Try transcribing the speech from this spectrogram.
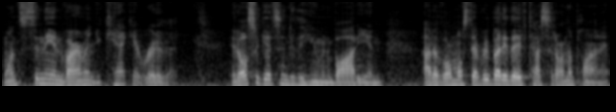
Once it's in the environment, you can't get rid of it. It also gets into the human body, and out of almost everybody they've tested on the planet,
